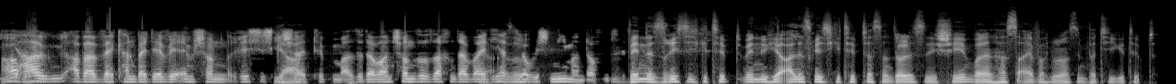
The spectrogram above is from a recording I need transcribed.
Aber, ja, aber wer kann bei der WM schon richtig ja. gescheit tippen? Also da waren schon so Sachen dabei, ja, die also, hat, glaube ich, niemand auf dem Zettel. Wenn du es richtig getippt, wenn du hier alles richtig getippt hast, dann solltest du dich schämen, weil dann hast du einfach nur nach Sympathie getippt.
